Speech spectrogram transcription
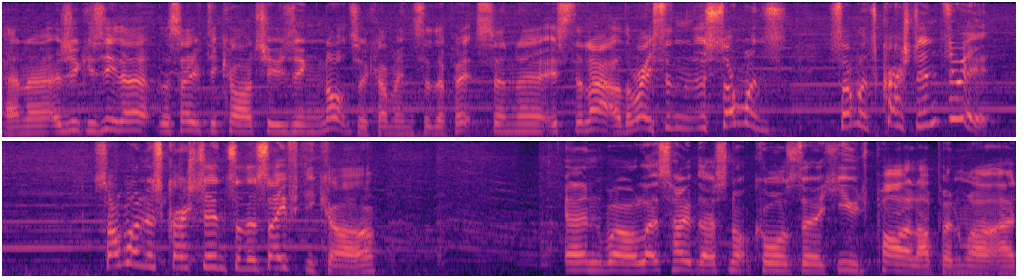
And uh, as you can see there, the safety car choosing not to come into the pits and uh, it's still out of the race. And someone's, someone's crashed into it. Someone has crashed into the safety car and well, let's hope that's not caused a huge pile-up. And well,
